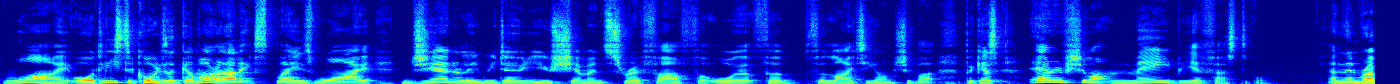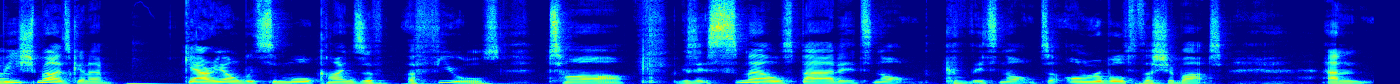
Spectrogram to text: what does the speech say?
why, or at least according to the Gemara, that explains why generally we don't use Shemen Srefa for oil for, for lighting on Shabbat. Because Erev Shabbat may be a festival. And then Rabbi Ishmael is going to carry on with some more kinds of, of fuels. Tar, because it smells bad, it's not it's not honourable to the Shabbat. And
